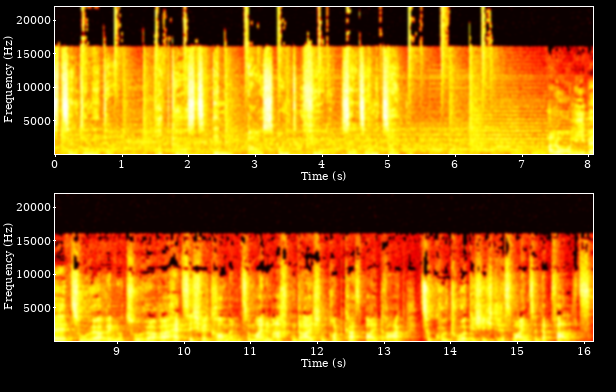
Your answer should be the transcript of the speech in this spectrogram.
Zentimeter. Podcasts in, aus und für seltsame Zeiten. Hallo, liebe Zuhörerinnen und Zuhörer. Herzlich willkommen zu meinem 38. Podcast-Beitrag zur Kulturgeschichte des Weins und der Pfalz.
